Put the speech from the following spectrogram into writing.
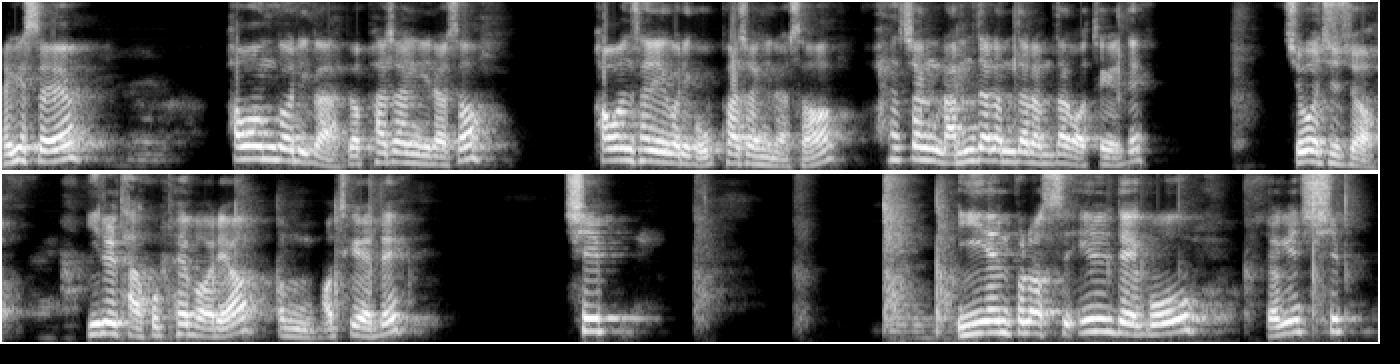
알겠어요? 파원 거리가 몇 파장이라서 파원 사이의 거리가 5파장이라서 파장 람다 람다 람다가 어떻게 돼? 지워지죠. 2를 다 곱해버려. 그럼 어떻게 해야 돼? 10 2n 플러스 1 되고 여긴 10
